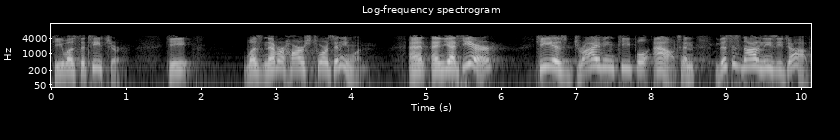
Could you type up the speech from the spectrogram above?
He was the teacher. He was never harsh towards anyone. And, and yet here, he is driving people out. And this is not an easy job.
